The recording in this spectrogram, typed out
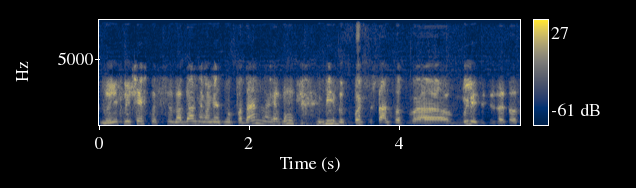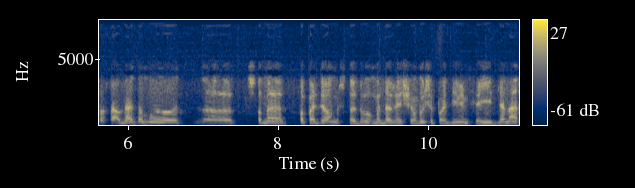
Но если учесть, что с- на данный момент мы попадаем, наверное, минус, больше шансов э, вылететь из этого состава. Но я думаю, что мы попадем, что я думаю, мы даже еще выше поднимемся. И для нас,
